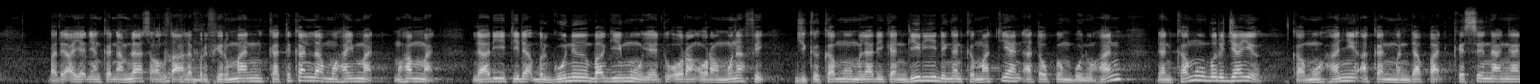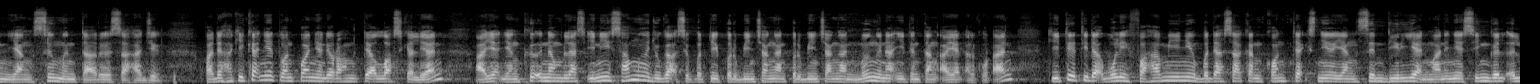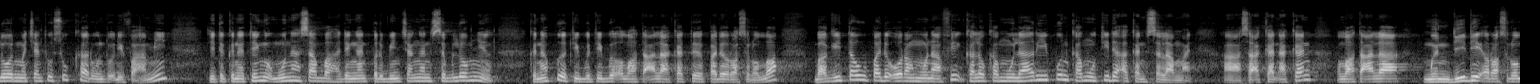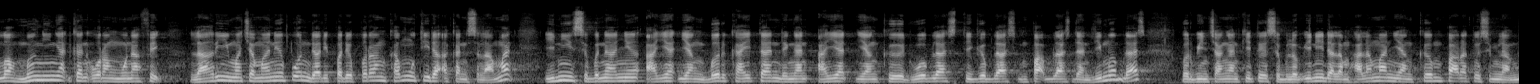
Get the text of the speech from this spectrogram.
pada ayat yang ke-16 Allah Taala berfirman katakanlah Muhammad Muhammad lari tidak berguna bagimu iaitu orang-orang munafik jika kamu melarikan diri dengan kematian atau pembunuhan dan kamu berjaya kamu hanya akan mendapat kesenangan yang sementara sahaja pada hakikatnya tuan-puan yang dirahmati Allah sekalian, ayat yang ke-16 ini sama juga seperti perbincangan-perbincangan mengenai tentang ayat Al-Quran. Kita tidak boleh fahaminya berdasarkan konteksnya yang sendirian, maknanya single alone macam tu sukar untuk difahami. Kita kena tengok munasabah dengan perbincangan sebelumnya. Kenapa tiba-tiba Allah Taala kata pada Rasulullah, bagi tahu pada orang munafik kalau kamu lari pun kamu tidak akan selamat. Ha, seakan-akan Allah Taala mendidik Rasulullah mengingatkan orang munafik lari macam mana pun daripada perang kamu tidak akan selamat ini sebenarnya ayat yang berkaitan dengan ayat yang ke-12 13 14 dan 15 perbincangan kita sebelum ini dalam halaman yang ke-419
